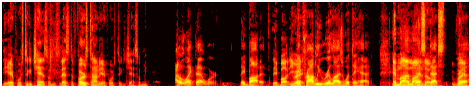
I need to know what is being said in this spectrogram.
the Air Force took a chance on me. So that's the first time the Air Force took a chance on me. I don't like that word. They bought it. They bought it. You're They probably realized what they had. In my mind, That's- though, that's- right. yeah,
